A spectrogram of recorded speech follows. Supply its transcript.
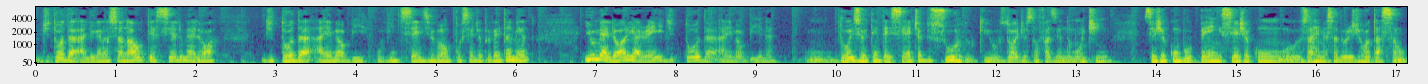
de toda a Liga Nacional, o terceiro melhor de toda a MLB, com 26,1% de aproveitamento, e o melhor ERA de toda a MLB, né? Um 2,87 absurdo que os Dodgers estão fazendo no montinho, seja com o bullpen, seja com os arremessadores de rotação.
